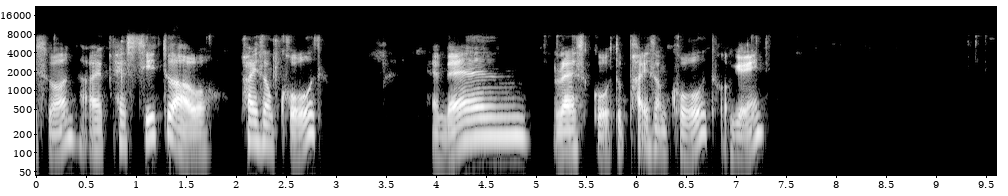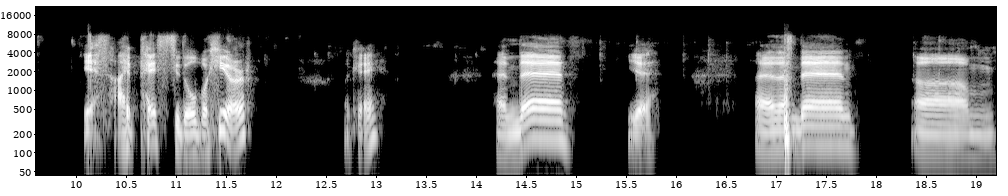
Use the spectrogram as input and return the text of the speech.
This one, I paste it to our Python code. And then let's go to Python code again. Yes, I paste it over here. Okay. And then, yeah. And then um,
